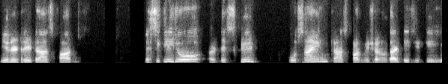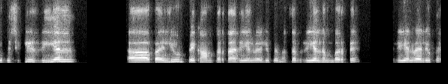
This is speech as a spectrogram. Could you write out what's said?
unitary transform basically जो डिस्क्रीट कोसाइन ट्रांसफॉर्मेशन होता है डीसीटी ये बेसिकली रियल वैल्यूड पे काम करता है रियल वैल्यू पे मतलब रियल नंबर पे रियल वैल्यू पे,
